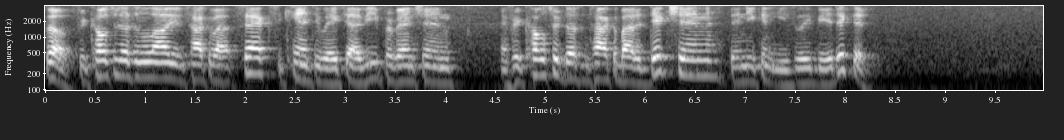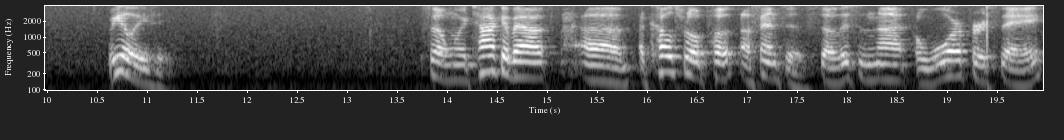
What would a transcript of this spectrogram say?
So, if your culture doesn't allow you to talk about sex, you can't do HIV prevention. If your culture doesn't talk about addiction, then you can easily be addicted. Real easy. So, when we talk about uh, a cultural offensive, so this is not a war per se,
